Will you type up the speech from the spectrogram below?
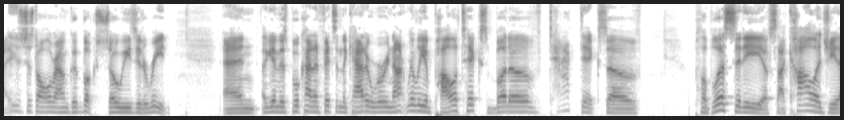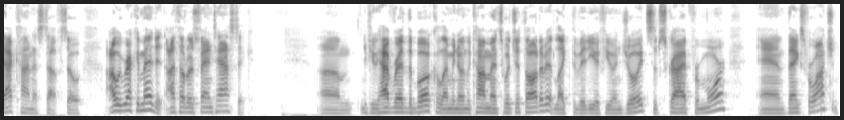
it's just all around good book, so easy to read. And again, this book kind of fits in the category not really of politics, but of tactics, of publicity, of psychology, that kind of stuff. So I would recommend it. I thought it was fantastic. Um, if you have read the book, let me know in the comments what you thought of it. Like the video if you enjoyed, subscribe for more, and thanks for watching.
